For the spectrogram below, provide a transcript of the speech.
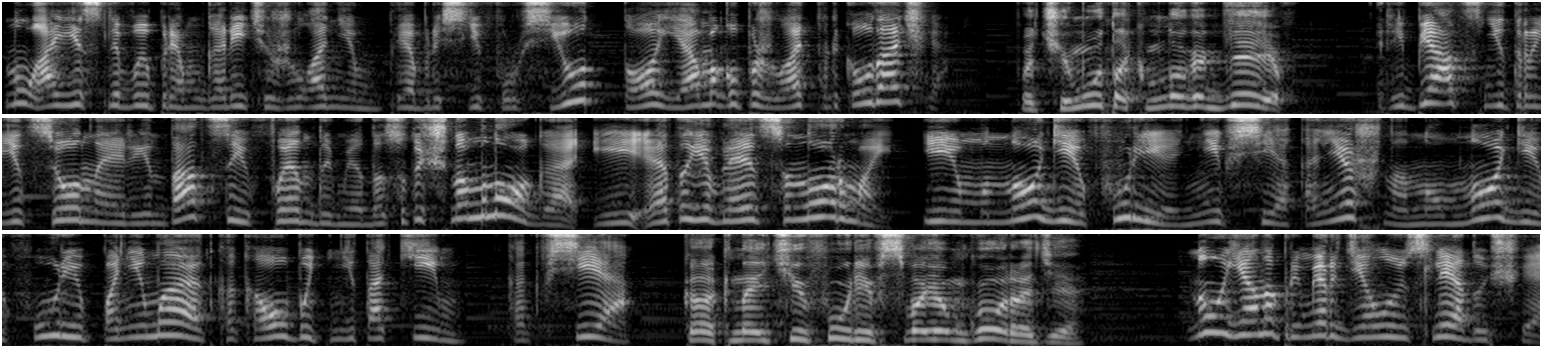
Ну, а если вы прям горите желанием приобрести фурсьют, то я могу пожелать только удачи. Почему так много геев? Ребят с нетрадиционной ориентацией в фэндоме достаточно много, и это является нормой. И многие фурии, не все, конечно, но многие фурии понимают, каково быть не таким, как все. Как найти фури в своем городе? Ну, я, например, делаю следующее.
